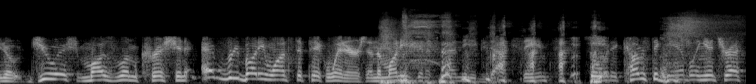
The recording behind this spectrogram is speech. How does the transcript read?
you know, Jewish, Muslim, Christian, everybody wants to pick winners, and the money's going to spend the exact same. So when it comes to gambling interest,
